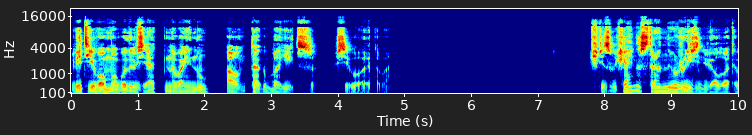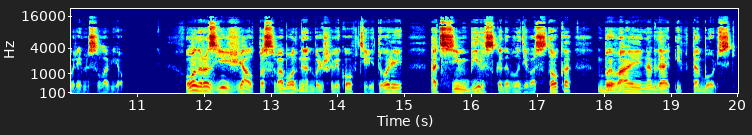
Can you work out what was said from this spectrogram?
Ведь его могут взять на войну, а он так боится всего этого. Чрезвычайно странную жизнь вел в это время Соловьев. Он разъезжал по свободной от большевиков территории, от Симбирска до Владивостока, бывая иногда и в Тобольске.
